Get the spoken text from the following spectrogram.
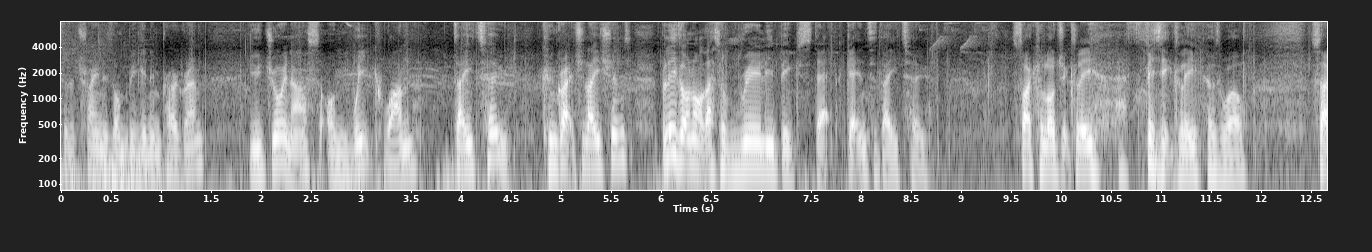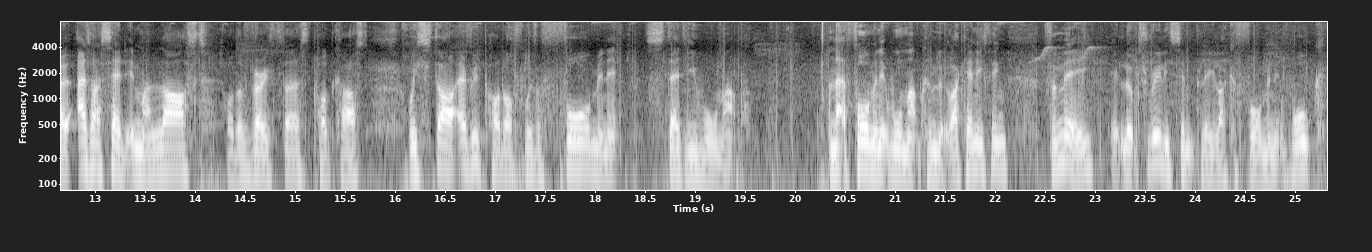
to the Trainers on Beginning program. You join us on week one, day two. Congratulations. Believe it or not, that's a really big step getting to day two, psychologically, physically as well. So, as I said in my last or the very first podcast, we start every pod off with a four minute steady warm up. And that four minute warm up can look like anything. For me, it looks really simply like a four minute walk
